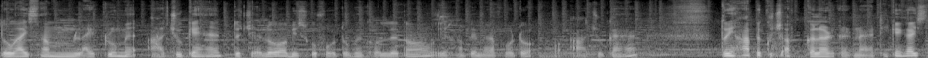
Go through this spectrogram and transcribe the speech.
तो गाइस हम लाइट रूम में आ चुके हैं। तो चलो, अब इसको फ़ोटो में खोल लेता हूँ। यहाँ पे मेरा फ़ोटो आ चुका है। तो यहाँ पे कुछ अब कलर करना है, ठीक है गाइस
